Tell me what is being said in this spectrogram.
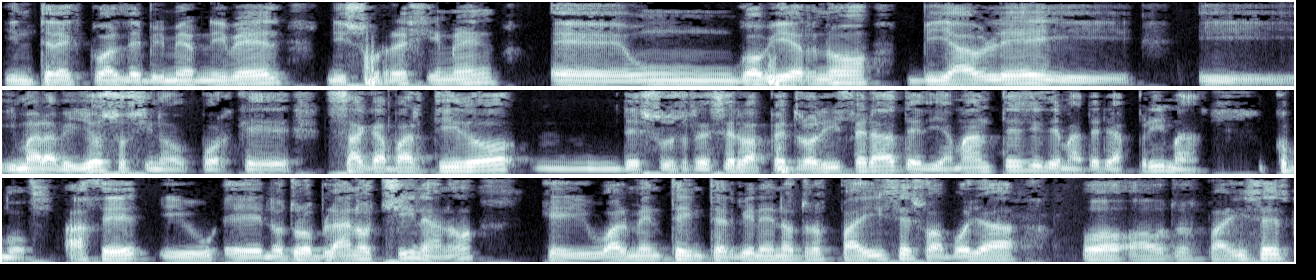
intelectual de primer nivel, ni su régimen eh, un gobierno viable y, y, maravilloso, sino porque saca partido mm, de sus reservas petrolíferas, de diamantes y de materias primas, como hace en otro plano China, ¿no? Que igualmente interviene en otros países o apoya a otros países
